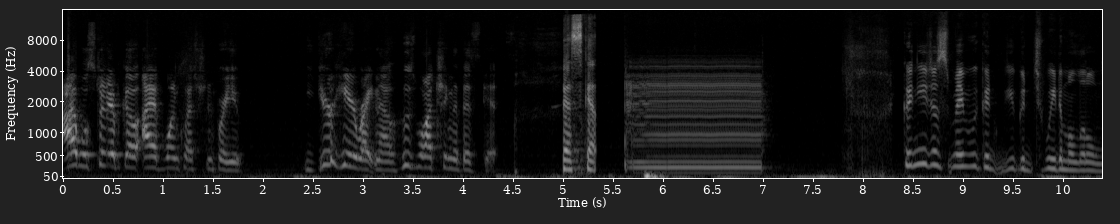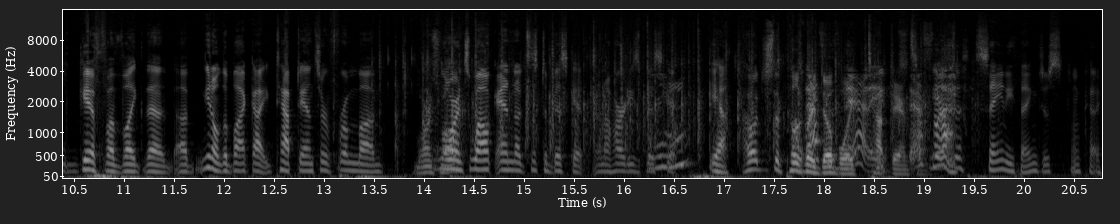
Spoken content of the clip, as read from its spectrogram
I will straight up go. I have one question for you. You're here right now. Who's watching the biscuits? biscuit Couldn't you just maybe we could you could tweet him a little gif of like the uh, you know the black guy tap dancer from uh, Lawrence Welk? Lawrence Welk, and uh, just a biscuit and a Hardee's biscuit. Mhm. Yeah. How about just a Pillsbury that's Doughboy tap dancer? That's You don't not. have to say anything. Just okay.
